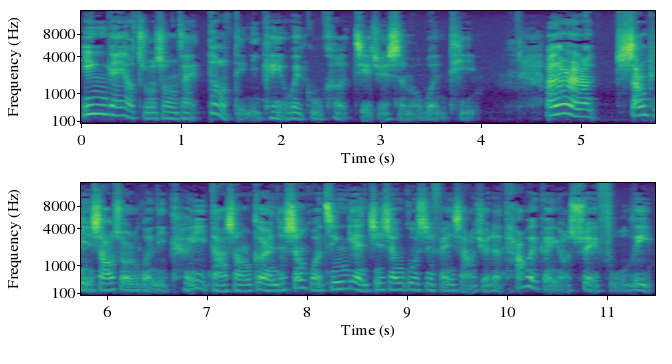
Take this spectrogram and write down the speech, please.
应该要着重在到底你可以为顾客解决什么问题。啊，当然了，商品销售如果你可以搭上个人的生活经验、亲身故事分享，我觉得它会更有说服力。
